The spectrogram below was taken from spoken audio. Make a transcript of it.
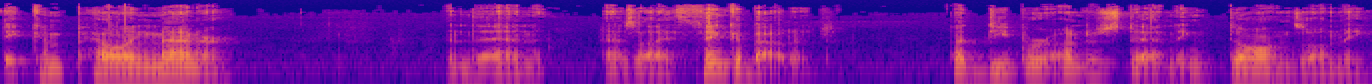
a compelling manner, and then, as I think about it, a deeper understanding dawns on me.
